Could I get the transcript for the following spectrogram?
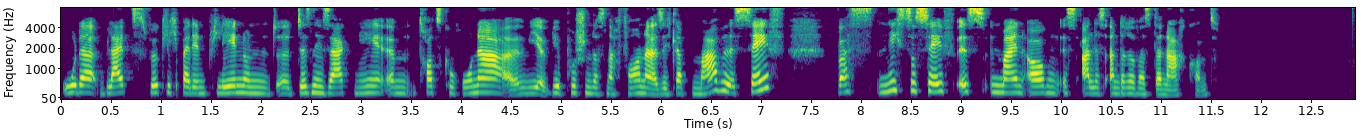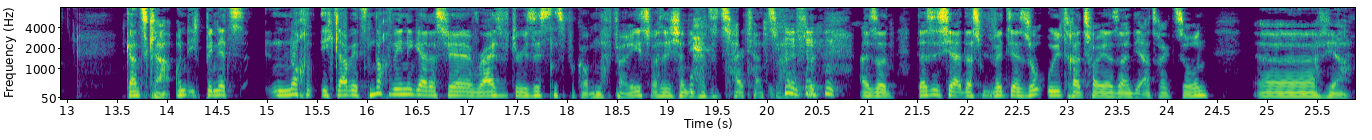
oder bleibt es wirklich bei den Plänen und äh, Disney sagt, nee, ähm, trotz Corona, äh, wir, wir pushen das nach vorne. Also ich glaube, Marvel ist safe. Was nicht so safe ist in meinen Augen, ist alles andere, was danach kommt. Ganz klar. Und ich bin jetzt noch, ich glaube jetzt noch weniger, dass wir Rise of the Resistance bekommen nach Paris, was ich schon die ganze Zeit anzweifle. also das ist ja, das wird ja so ultra teuer sein, die Attraktion. Äh, ja,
